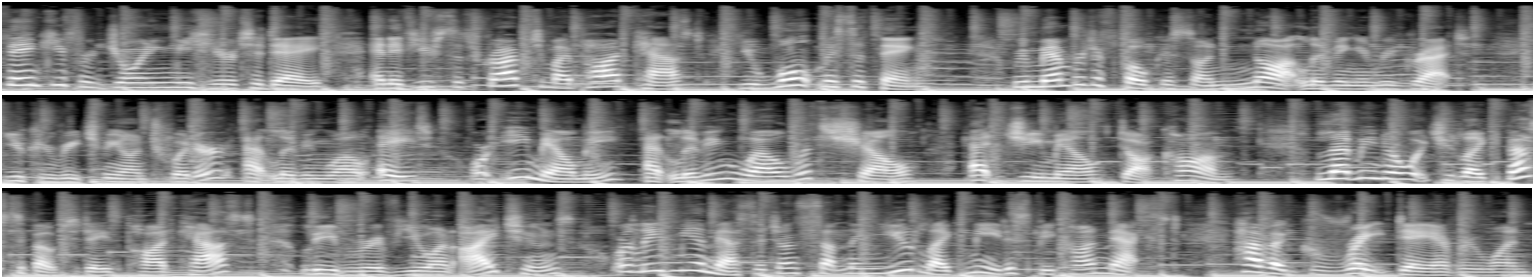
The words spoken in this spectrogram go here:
Thank you for joining me here today. And if you subscribe to my podcast, you won't miss a thing. Remember to focus on not living in regret. You can reach me on Twitter at livingwell8 or email me at livingwellwithshell at gmail.com. Let me know what you liked best about today's podcast, leave a review on iTunes, or leave me a message on something you'd like me to speak on next. Have a great day, everyone.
